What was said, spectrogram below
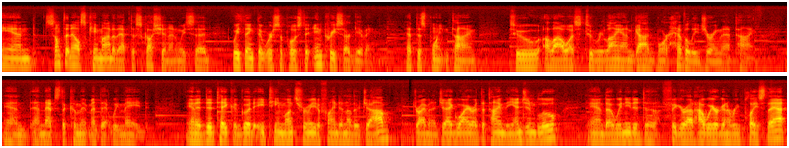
and something else came out of that discussion, and we said we think that we're supposed to increase our giving at this point in time to allow us to rely on God more heavily during that time. And, and that's the commitment that we made. And it did take a good 18 months for me to find another job. Driving a Jaguar at the time, the engine blew, and uh, we needed to figure out how we were going to replace that.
